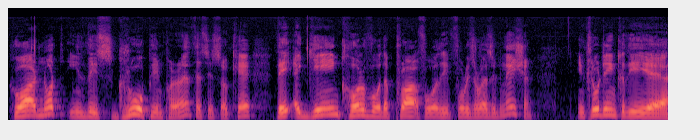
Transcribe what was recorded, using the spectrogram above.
who are not in this group, in parentheses, okay, they again call for, the for, the, for his resignation, including the, uh,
